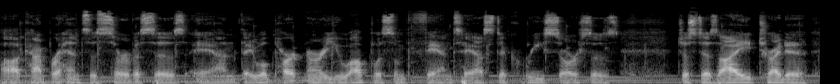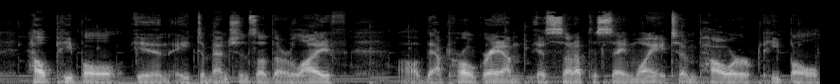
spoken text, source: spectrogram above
uh, Comprehensive Services, and they will partner you up with some fantastic resources. Just as I try to help people in eight dimensions of their life, uh, that program is set up the same way to empower people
